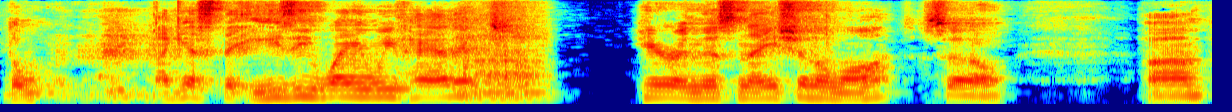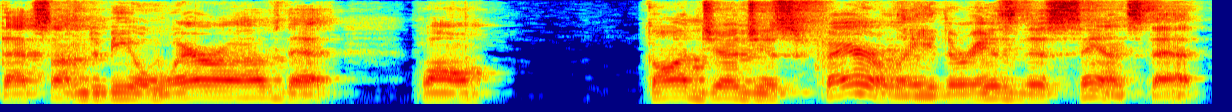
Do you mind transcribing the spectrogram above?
the, I guess the easy way we've had it here in this nation a lot. So, um, that's something to be aware of that while God judges fairly, there is this sense that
